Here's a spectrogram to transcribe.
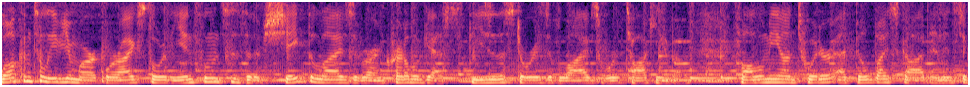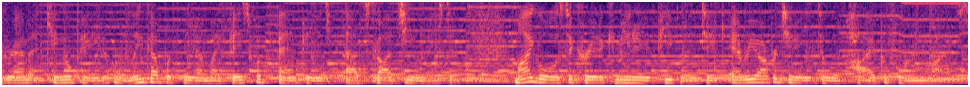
Welcome to Leave Your Mark, where I explore the influences that have shaped the lives of our incredible guests. These are the stories of lives worth talking about. Follow me on Twitter at Built by Scott and Instagram at King O'Pain, or link up with me on my Facebook fan page at Scott G. Livingston. My goal is to create a community of people who take every opportunity to live high performing lives.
